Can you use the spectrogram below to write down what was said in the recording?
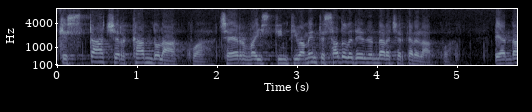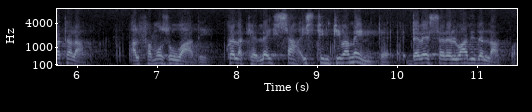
che sta cercando l'acqua, cerva istintivamente sa dove deve andare a cercare l'acqua. È andata là, al famoso Wadi, quella che lei sa istintivamente deve essere il Wadi dell'acqua.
